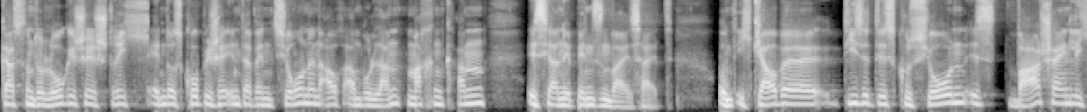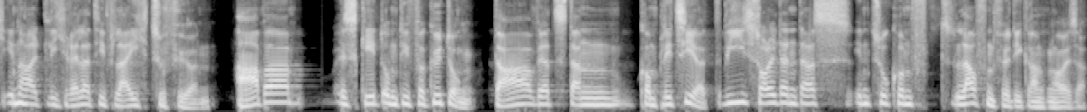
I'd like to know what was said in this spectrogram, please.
gastroenterologische, strich endoskopische Interventionen auch ambulant machen kann, ist ja eine Binsenweisheit. Und ich glaube, diese Diskussion ist wahrscheinlich inhaltlich relativ leicht zu führen. Aber es geht um die Vergütung da wird es dann kompliziert. Wie soll denn das in Zukunft laufen für die Krankenhäuser?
